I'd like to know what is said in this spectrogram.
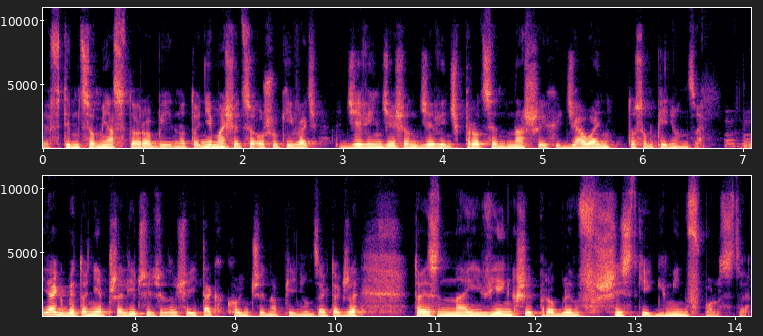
w tym, co miasto robi, no to nie ma się co oszukiwać. 99% naszych działań to są pieniądze. Jakby to nie przeliczyć, to się i tak kończy na pieniądzach. Także to jest największy problem wszystkich gmin w Polsce.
